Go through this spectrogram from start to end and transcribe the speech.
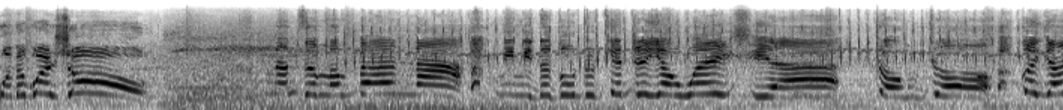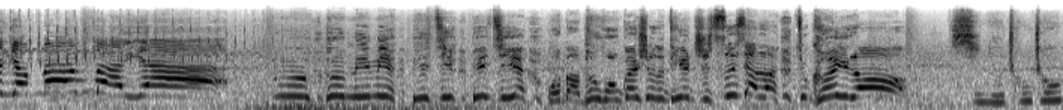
火的怪兽。那怎么办呢？咪咪的公主贴纸有危险，虫虫，快想想办法！呃，咪咪，别急，别急，我把喷火怪兽的贴纸撕下来就可以了。犀牛冲冲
